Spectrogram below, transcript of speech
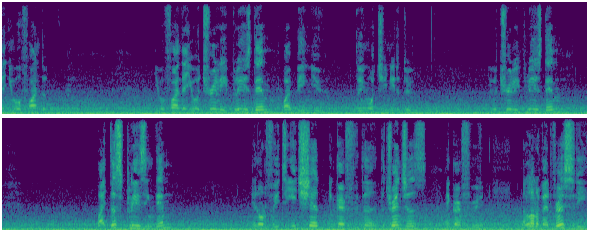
then you will find it. You will find that you will truly please them by being you, doing what you need to do. You will truly please them by displeasing them in order for you to eat shit and go through the, the trenches and go through a lot of adversity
